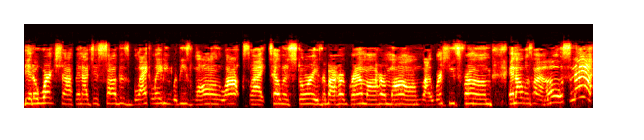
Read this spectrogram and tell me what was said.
did a workshop, and I just saw this black lady with these long locks, like telling stories about her grandma, her mom, like where she's from. And I was like, oh snap,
